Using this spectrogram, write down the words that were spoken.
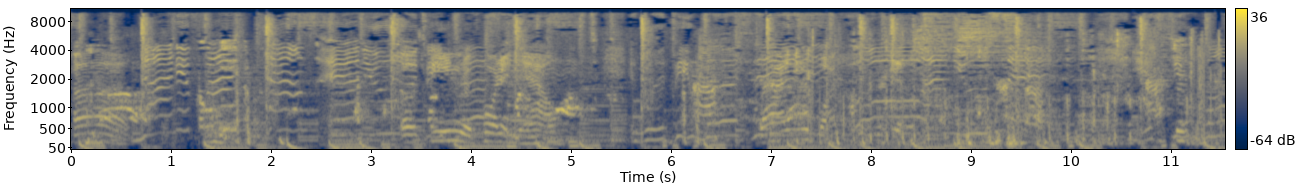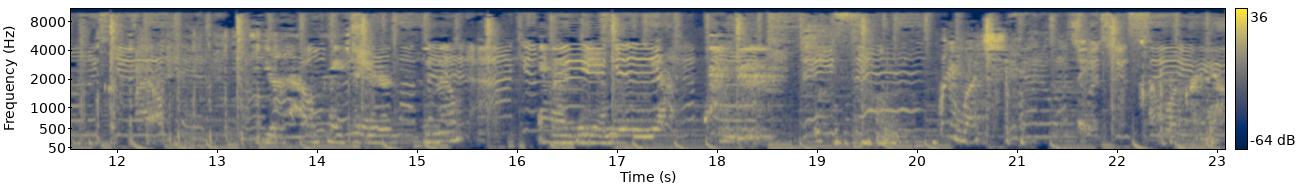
Oh, Oh oh, it's being recorded now. Huh? So how you watch those? Oh. After your homepage of your Zoom, and then yeah, pretty much. I'm working now.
